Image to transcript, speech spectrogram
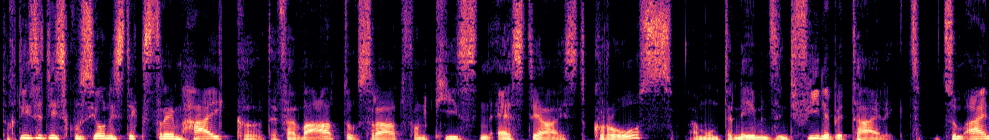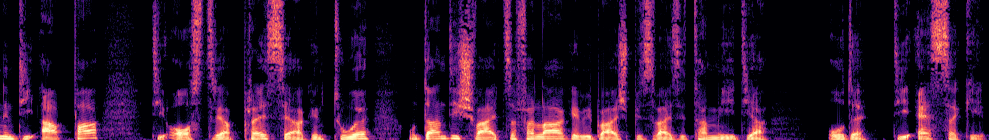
Doch diese Diskussion ist extrem heikel. Der Verwaltungsrat von Kisten SDA ist groß, am Unternehmen sind viele beteiligt. Zum einen die APA, die Austria Presseagentur und dann die Schweizer Verlage wie beispielsweise Tamedia oder die SAG.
